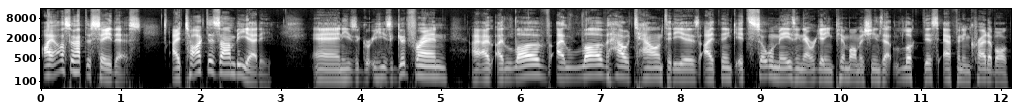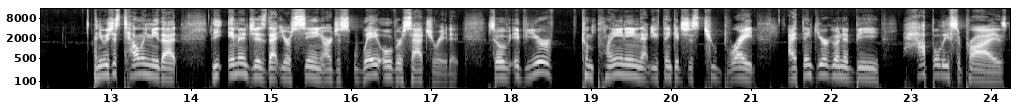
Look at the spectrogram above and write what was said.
I also have to say this. I talked to Zombie Yeti, and he's a he's a good friend. I, I, I love I love how talented he is. I think it's so amazing that we're getting pinball machines that look this effing incredible. And he was just telling me that the images that you're seeing are just way oversaturated. So if you're complaining that you think it's just too bright, I think you're going to be happily surprised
